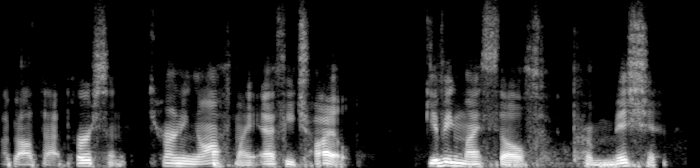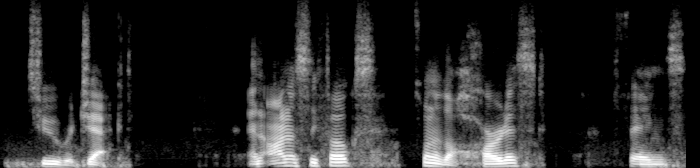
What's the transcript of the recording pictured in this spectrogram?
about that person, turning off my FE child, giving myself permission to reject. And honestly, folks, it's one of the hardest things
